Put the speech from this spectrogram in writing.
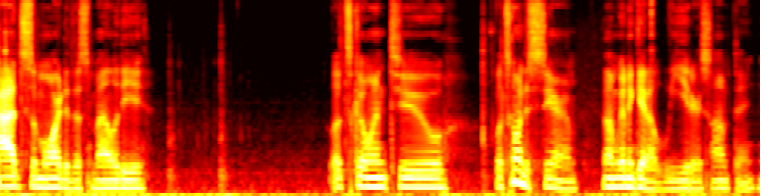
add some more to this melody. Let's go into let's go into Serum. I'm gonna get a lead or something.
